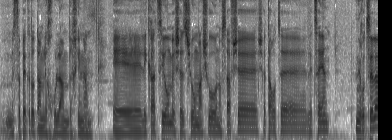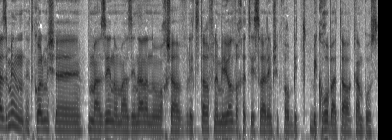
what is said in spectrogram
מספקת אותם לכולם בחינם. אה, לקראת סיום יש איזשהו משהו נוסף ש, שאתה רוצה לציין? אני רוצה להזמין את כל מי שמאזין או מאזינה לנו עכשיו להצטרף למיליון וחצי ישראלים שכבר ביקרו באתר קמפוס.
